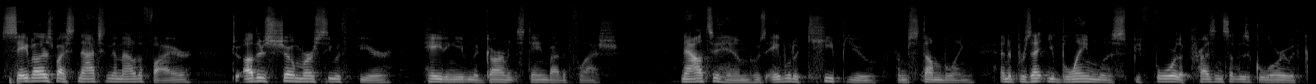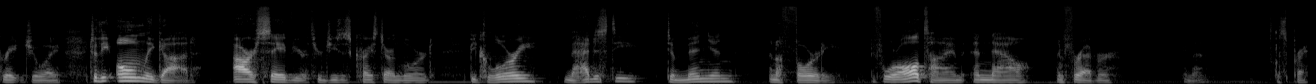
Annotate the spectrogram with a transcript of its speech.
save others by snatching them out of the fire. To others, show mercy with fear, hating even the garment stained by the flesh. Now to him who's able to keep you from stumbling and to present you blameless before the presence of his glory with great joy. To the only God, our Savior, through Jesus Christ our Lord, be glory, majesty, dominion, and authority before all time and now and forever. Amen. Let's pray.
